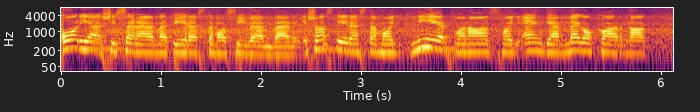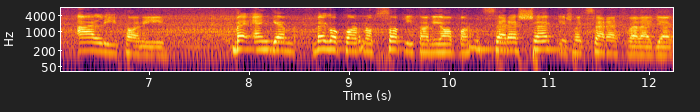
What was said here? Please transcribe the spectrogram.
óriási szerelmet éreztem a szívemben, és azt éreztem, hogy miért van az, hogy engem meg akarnak állítani, me, engem meg akarnak szakítani abban, hogy szeressek, és hogy szeretve legyek.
